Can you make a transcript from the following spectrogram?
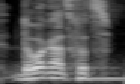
Nur mal ganz kurz,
